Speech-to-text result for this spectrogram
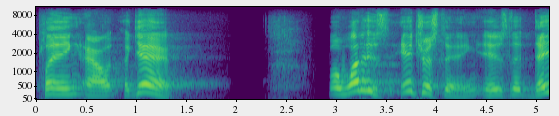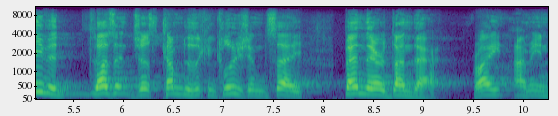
playing out again. But what is interesting is that David doesn't just come to the conclusion and say, been there, done that, right? I mean,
